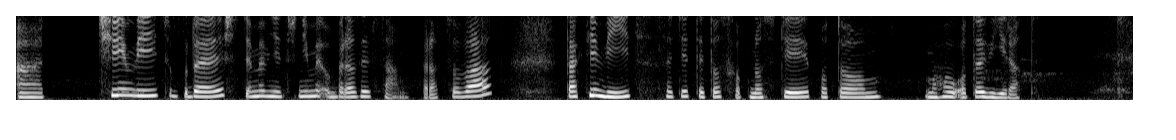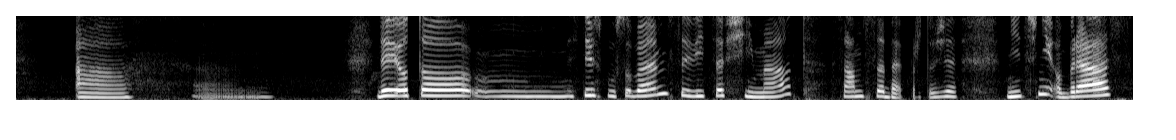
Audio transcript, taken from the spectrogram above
A čím víc budeš s těmi vnitřními obrazy sám pracovat, tak tím víc se ti tyto schopnosti potom mohou otevírat. A um, jde o to um, jistým způsobem si více všímat sám sebe, protože vnitřní obraz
